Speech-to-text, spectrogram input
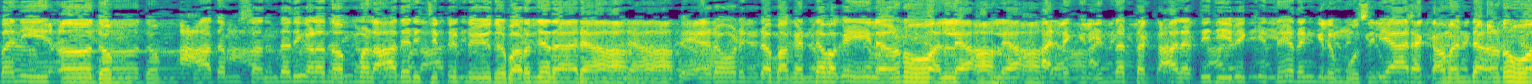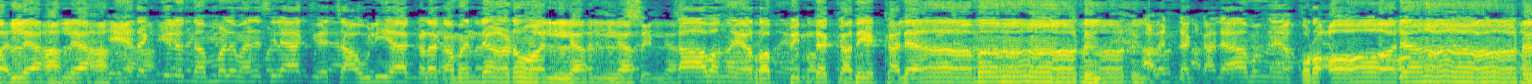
ബനി ആദം. ആദം സന്തതികളെ നമ്മൾ ആദരിച്ചിട്ടുണ്ട് എന്ന് പറഞ്ഞതാരാ? പേരോടിന്റെ മകന്റെ വകയിലാണോ അല്ല? അല്ലെങ്കിൽ ഇന്നത്തെ കാലത്ത് ജീവിക്കുന്ന ഏതെങ്കിലും മുസ്ലിയാരെ കമന്റ് ആണോ അല്ല? ഏതെങ്കിലും നമ്മൾ മനസ്സിലാക്കി വെച്ച ഔലിയാക്കളെ കമന്റ് ആണോ അല്ല? സിട്ടാവങ്ങയ റബ്ബിന്റെ കഥ കലാമാണ്. അവന്റെ കലാമങ്ങയ ഖുർആനാണ്.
